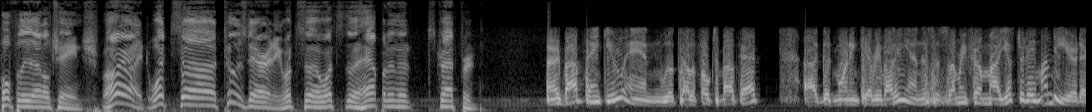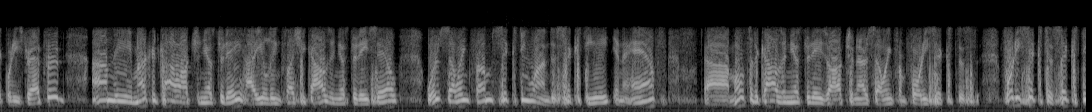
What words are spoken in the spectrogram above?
Hopefully that'll change. All right, what's uh, Tuesday already? What's uh, what's the happening at Stratford? All right, Bob, thank you, and we'll tell the folks about that. Uh, good morning to everybody, and this is a summary from uh, yesterday, Monday, here at Equity Stratford. On the market cow auction yesterday, high yielding fleshy cows in yesterday's sale were selling from 61 to 68 and a half. Uh, most of the cows in yesterday's auction are selling from 46 to 46 to 60.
